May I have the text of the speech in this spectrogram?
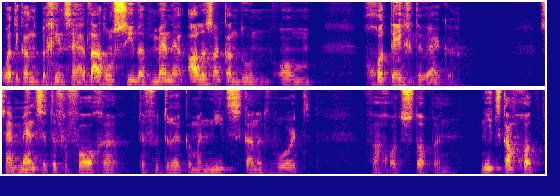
wat ik aan het begin zei, het laat ons zien dat men er alles aan kan doen om God tegen te werken. Zijn mensen te vervolgen, te verdrukken, maar niets kan het woord van God stoppen. Niets kan God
